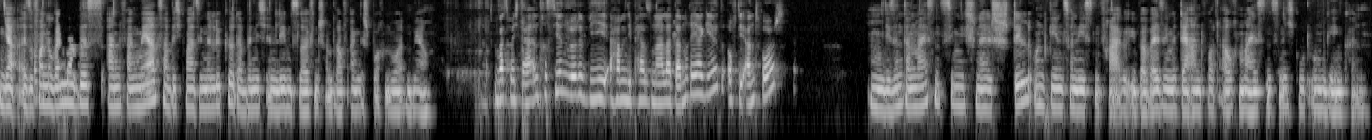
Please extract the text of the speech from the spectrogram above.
ja, also okay. von November bis Anfang März habe ich quasi eine Lücke, da bin ich in Lebensläufen schon drauf angesprochen worden, ja. Was mich da interessieren würde, wie haben die Personaler dann reagiert auf die Antwort? Hm, die sind dann meistens ziemlich schnell still und gehen zur nächsten Frage über, weil sie mit der Antwort auch meistens nicht gut umgehen können.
